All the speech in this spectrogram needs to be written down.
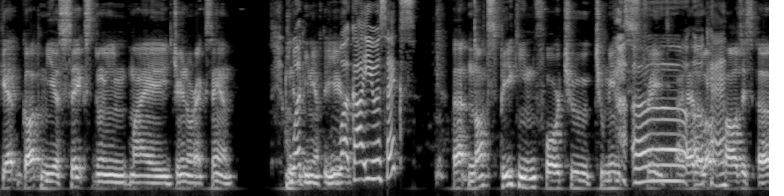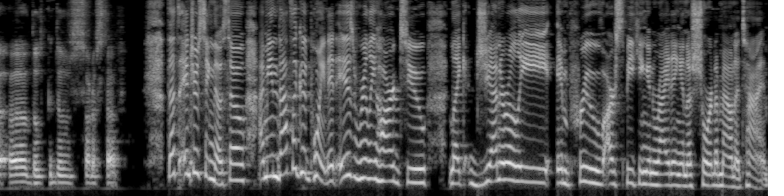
get got me a six during my general exam. what, What got you a six? Uh, not speaking for two two minutes straight. I had a oh, okay. lot of pauses, uh, uh, those those sort of stuff. That's interesting though. So, I mean, that's a good point. It is really hard to like generally improve our speaking and writing in a short amount of time.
